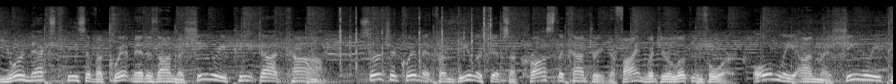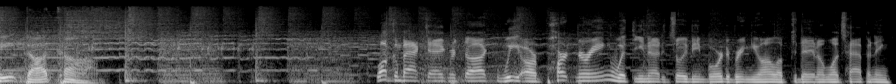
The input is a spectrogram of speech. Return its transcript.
Your next piece of equipment is on machinerypete.com. Search equipment from dealerships across the country to find what you're looking for. Only on machinerypete.com. Welcome back to AgriTalk. We are partnering with the United Soybean Board to bring you all up to date on what's happening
